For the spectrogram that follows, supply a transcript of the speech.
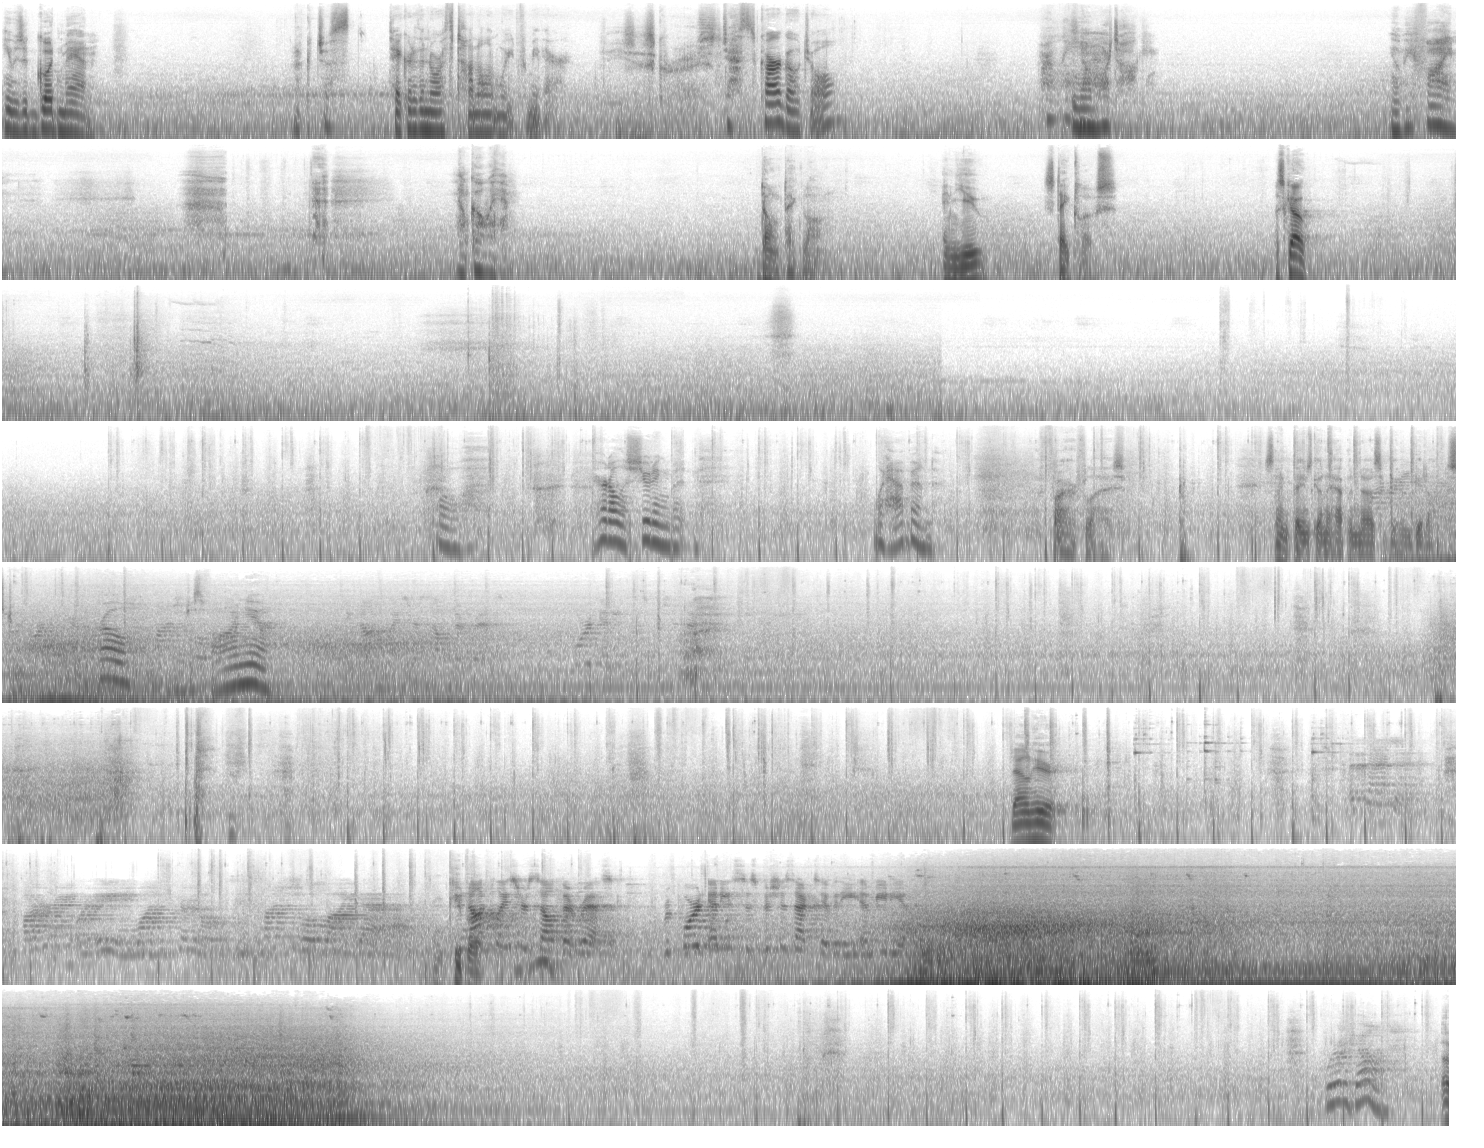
He was a good man. I could just take her to the North Tunnel and wait for me there. Jesus Christ. Just cargo, Joel. No more talking. You'll be fine. Now go with him. Don't take long. And you, stay close. Let's go. Shooting, but... What happened? Fireflies. Same thing's gonna happen to us if we don't get off the street. Bro, I'm just following you. Do not place yourself at risk. Report any suspicious activity. Down here. Attention. Harboring or aiding one criminal is punishable by death. Don't keep Do not up. place yourself at risk. Report any suspicious activity immediately. Where are we going? Up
